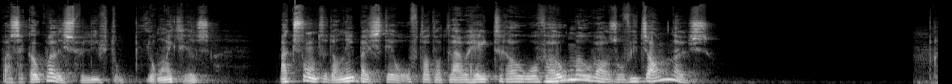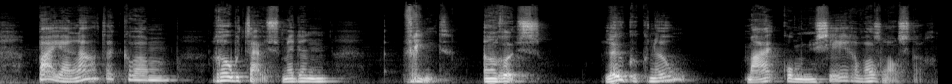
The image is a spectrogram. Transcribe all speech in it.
was ik ook wel eens verliefd op jongetjes. Maar ik stond er dan niet bij stil of dat dat nou hetero of homo was of iets anders. Een paar jaar later kwam Robert thuis met een vriend, een Rus. Leuke knul, maar communiceren was lastig.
